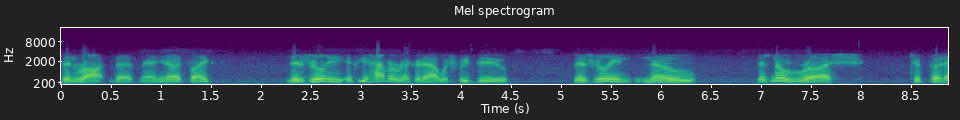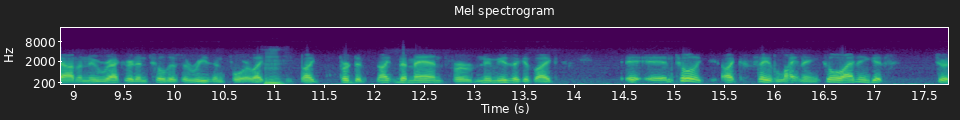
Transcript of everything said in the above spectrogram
than rock does, man. You know, it's like there's really if you have a record out, which we do, there's really no there's no rush to put out a new record until there's a reason for it. Like Hmm. like for the like demand for new music is like i i- until like say lightning until lightning gets to a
